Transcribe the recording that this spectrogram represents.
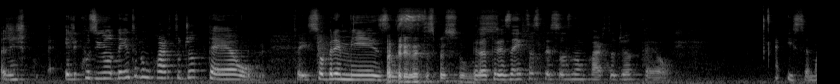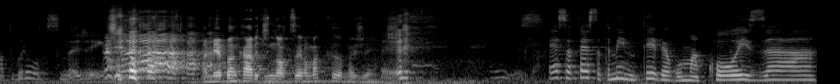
a gente, ele cozinhou dentro de um quarto de hotel. Fez sobremesas. Para 300 pessoas. Para 300 pessoas num quarto de hotel. Isso é Mato Grosso, né, gente? A minha bancada de inox era uma cama, gente. Essa festa também não teve alguma coisa?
